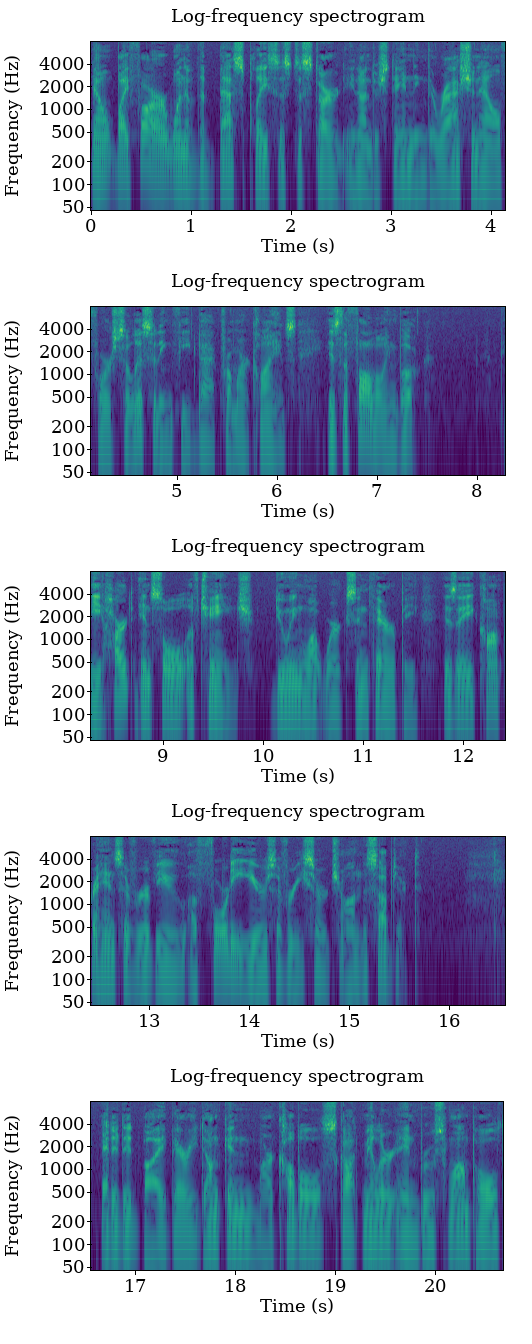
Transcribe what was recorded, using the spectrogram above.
Now, by far, one of the best places to start in understanding the rationale for soliciting feedback from our clients is the following book. The Heart and Soul of Change Doing What Works in Therapy is a comprehensive review of 40 years of research on the subject. Edited by Barry Duncan, Mark Hubble, Scott Miller, and Bruce Wampold,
